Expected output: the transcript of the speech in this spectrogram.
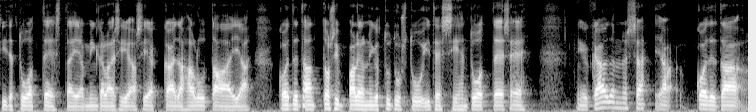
siitä tuotteesta ja minkälaisia asiakkaita halutaan. Ja koitetaan tosi paljon niin tutustua itse siihen tuotteeseen niin käytännössä. Ja koitetaan,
